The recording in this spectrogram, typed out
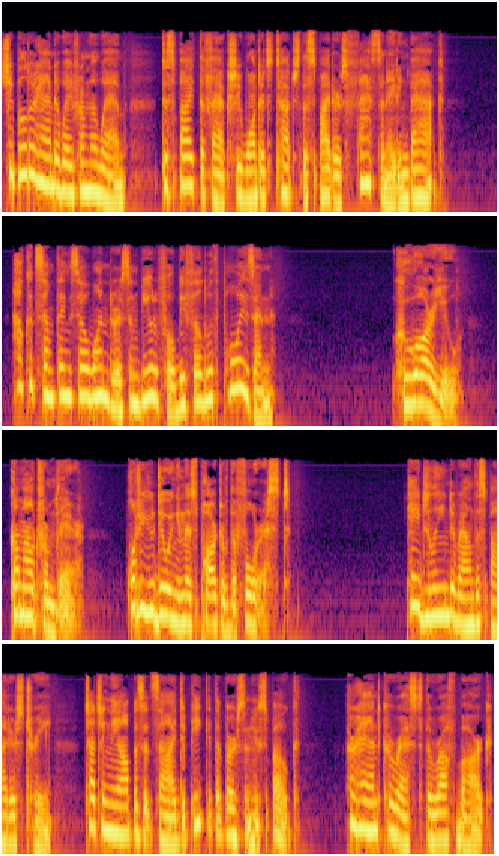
She pulled her hand away from the web, despite the fact she wanted to touch the spider's fascinating back. How could something so wondrous and beautiful be filled with poison? Who are you? Come out from there. What are you doing in this part of the forest? Paige leaned around the spider's tree, touching the opposite side to peek at the person who spoke. Her hand caressed the rough bark,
